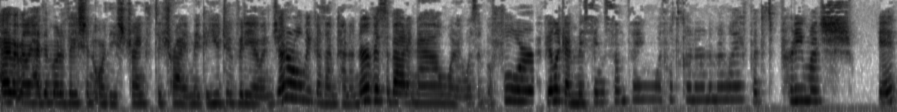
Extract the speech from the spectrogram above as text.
I haven't really had the motivation or the strength to try and make a YouTube video in general because I'm kind of nervous about it now when I wasn't before. I feel like I'm missing something with what's going on in my life, but that's pretty much it.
